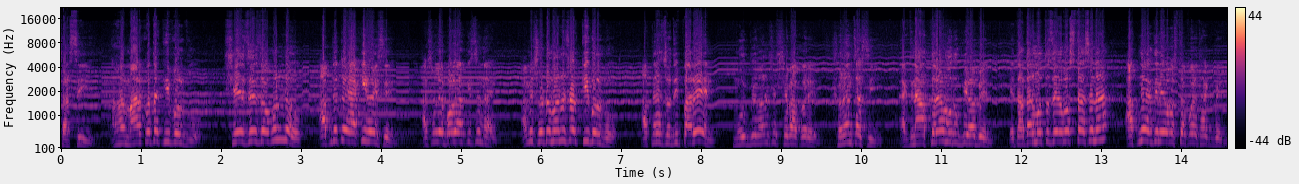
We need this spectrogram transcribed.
চাচি আমার মার কথা কি বলব? সে যে জঘন্য, আপনি তো একই হয়েছেন। আসলে বলার কিছু নাই। আমি ছোট মানুষ আর কি বলব? আপনারা যদি পারেন, মুরব্বী মানুষের সেবা করেন। শোনেন চাচি একদিন আপনারাও মুরব্বী হবেন। এ দাদার মতো যে অবস্থা আছে না, আপনি একদিন এই অবস্থা পরে থাকবেন।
